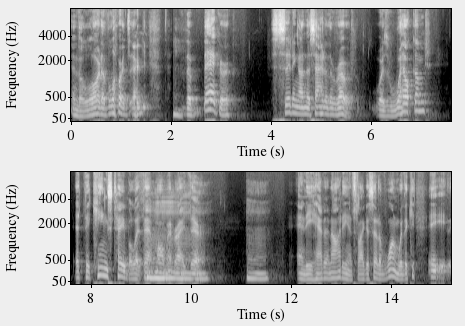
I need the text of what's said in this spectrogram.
and the Lord of Lords. The beggar sitting on the side of the road was welcomed at the king's table at that moment right mm. there. Mm. And he had an audience, like I said, of one with the king. Eh, eh,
